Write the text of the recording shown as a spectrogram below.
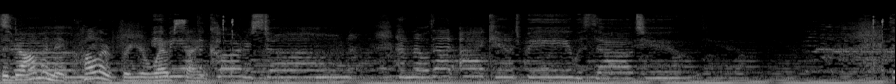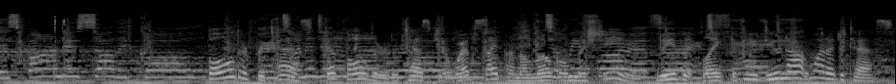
The dominant color for your website. this Folder for test. The folder to test your website on a local machine. Leave it blank if you do not want it to test.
